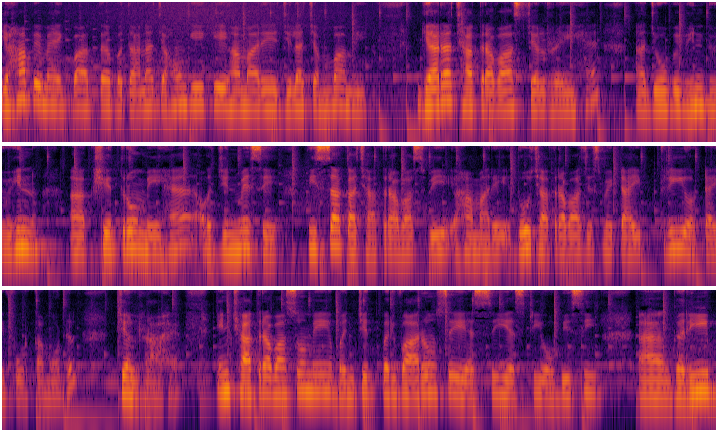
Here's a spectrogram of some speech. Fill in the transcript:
यहाँ पे मैं एक बात बताना चाहूँगी कि हमारे ज़िला चंबा में 11 छात्रावास चल रहे हैं। जो विभिन्न विभिन्न क्षेत्रों में हैं और जिनमें से तीसा का छात्रावास भी हमारे दो छात्रावास जिसमें टाइप थ्री और टाइप फोर का मॉडल चल रहा है। इन छात्रावासों में वंचित परिवारों से S C S T O B C गरीब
